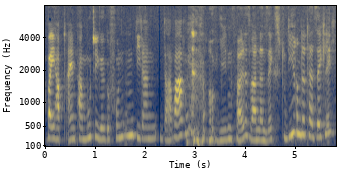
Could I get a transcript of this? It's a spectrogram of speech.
Aber ihr habt ein paar Mutige gefunden, die dann da waren? Auf jeden Fall. Es waren dann sechs Studierende tatsächlich,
